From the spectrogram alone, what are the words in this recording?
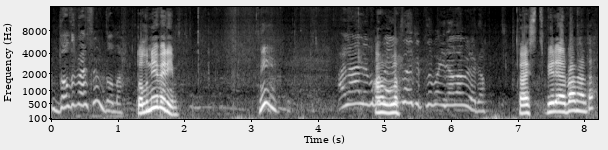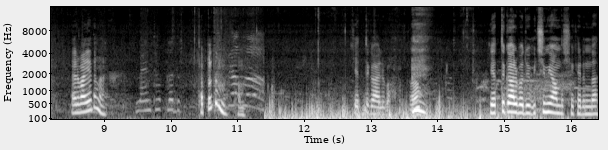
Dolu versene dolu. Dolu niye vereyim? Hii. Anneanne bu kadar Allah. çocukluğuma inanamıyorum. Guys, bir Erva nerede? Erva yedi mi? Ben topladım. Topladın mı? Tamam. Yetti galiba. Yetti galiba diyorum. İçim yandı şekerinden.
